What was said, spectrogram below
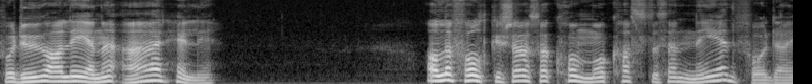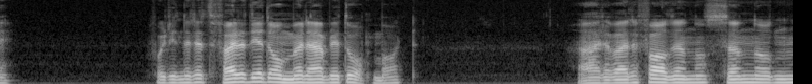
For du alene er hellig. Alle folkeslag skal komme og kaste seg ned for deg, for dine rettferdige dommer er blitt åpenbart. Ære være Faderen og Sønnen og Den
